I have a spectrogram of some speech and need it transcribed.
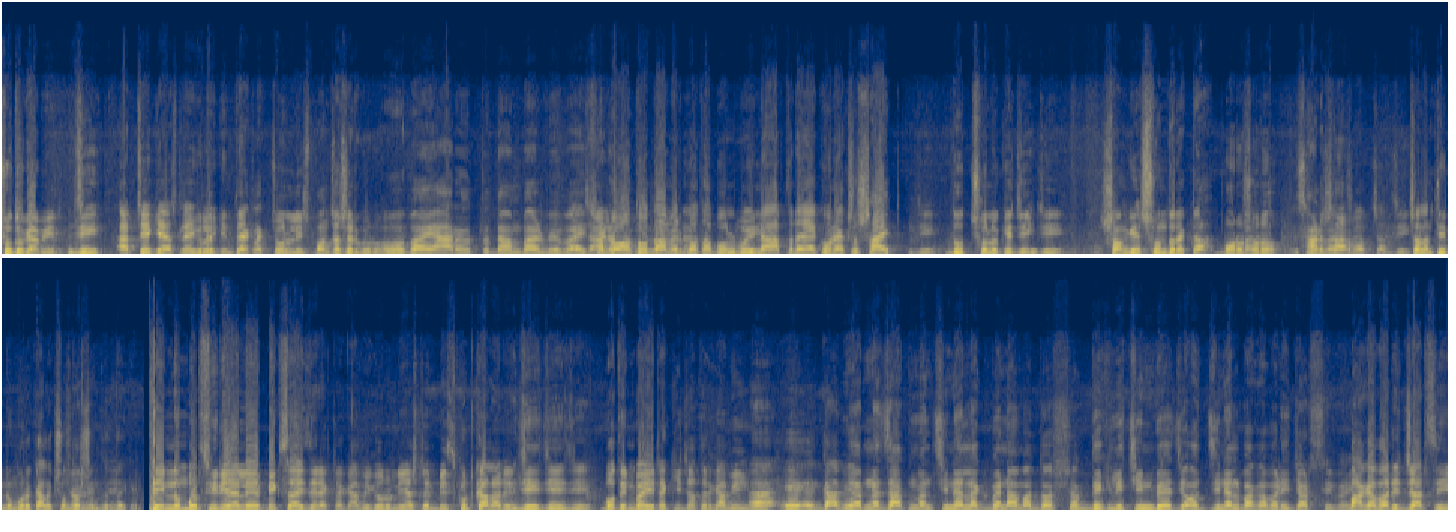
শুধু গাবির? জি। আর চেকে আসলে এগুলোই কিন্তু এক লাখ চল্লিশ পঞ্চাশের গরু ও ভাই আরও তো দাম বাড়বে ভাই আচ্ছা, সেটা অত দামের কথা বলবোই না। আপনারা এখন একশো ষাট। দুধ ষোলো কেজি। জি। সঙ্গে সুন্দর একটা বড় সড়ো ষাঁড় বাচ্চা। চলেন তিন নম্বরের কালেকশন দর্শকদের দেখে। তিন নম্বর সিরিয়ালে বিগ সাইজের একটা গাভী গরু নিয়ে আসলেন বিস্কুট কালারের। জি জি জি। বতিন ভাই এটা কি জাতের গাভী? এই গাভি আপনার জাতমান চিনা লাগবে না আমার দর্শক দেখলে চিনবে যে অরিজিনাল বাঘাবাড়ি জার্সি ভাই। বাগাবাড়ির জার্সি।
